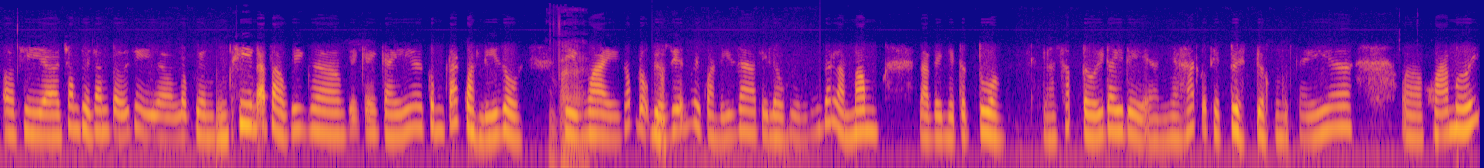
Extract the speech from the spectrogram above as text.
Ờ, thì à, trong thời gian tới thì Lộc Huyền khi đã vào cái cái cái cái công tác quản lý rồi Và thì ngoài góc độ biểu diễn về quản lý ra thì Lộc Huyền cũng rất là mong là về nghệ thuật tuồng là sắp tới đây để à, nhà hát có thể tuyển được một cái à, khóa mới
